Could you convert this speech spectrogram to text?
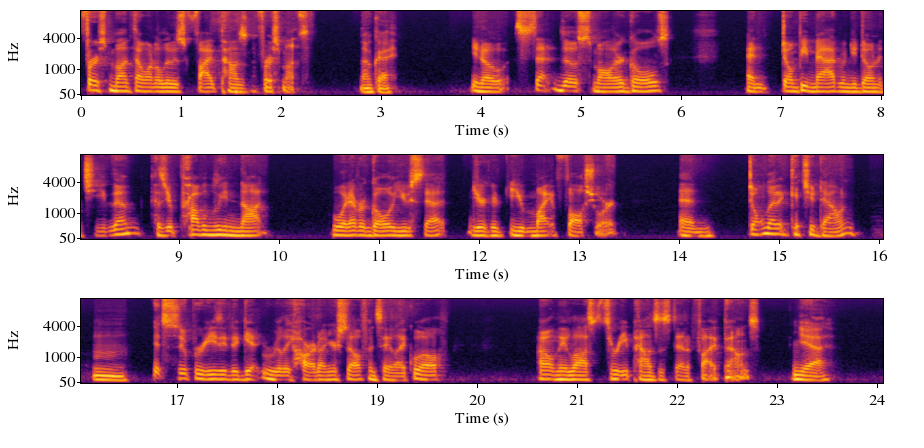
first month, I want to lose five pounds in the first month. Okay. You know, set those smaller goals and don't be mad when you don't achieve them because you're probably not whatever goal you set you're you might fall short. And don't let it get you down. Mm. it's super easy to get really hard on yourself and say like well i only lost three pounds instead of five pounds. Yeah,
